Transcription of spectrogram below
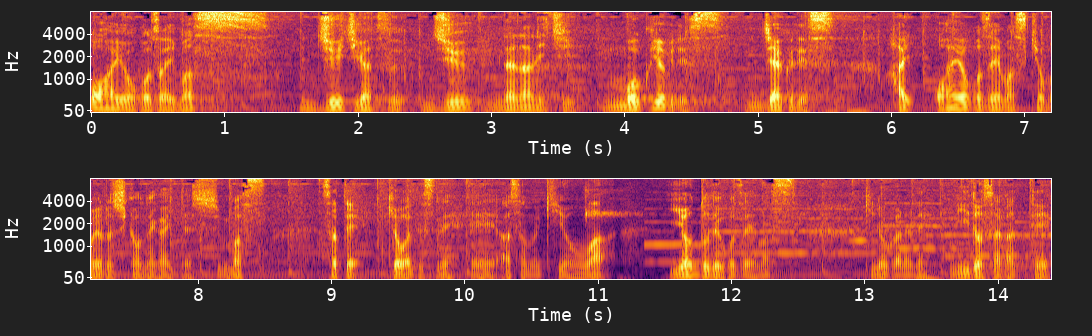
おはようございます。11月17日木曜日です。ジャックです。はいおはようございます。今日もよろしくお願いいたします。さて今日はですね、えー朝の気温は4度でございます。昨日からね2度下がって、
